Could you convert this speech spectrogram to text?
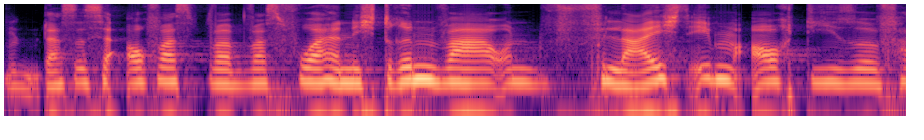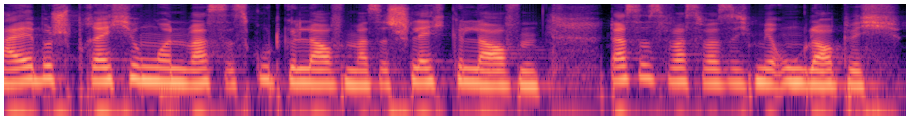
das ist ja auch was, was vorher nicht drin war und vielleicht eben auch diese Fallbesprechungen, was ist gut gelaufen, was ist schlecht gelaufen. Das ist was, was ich mir unglaublich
